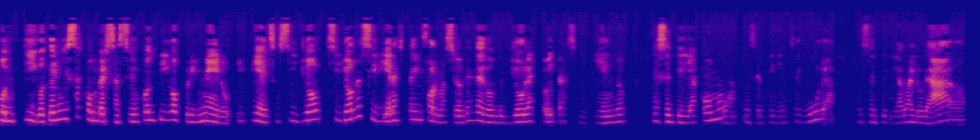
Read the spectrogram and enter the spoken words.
contigo, tener esa conversación contigo primero y piensa, si yo, si yo recibiera esta información desde donde yo la estoy transmitiendo, me sentiría cómoda, me sentiría segura, me sentiría valorada,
